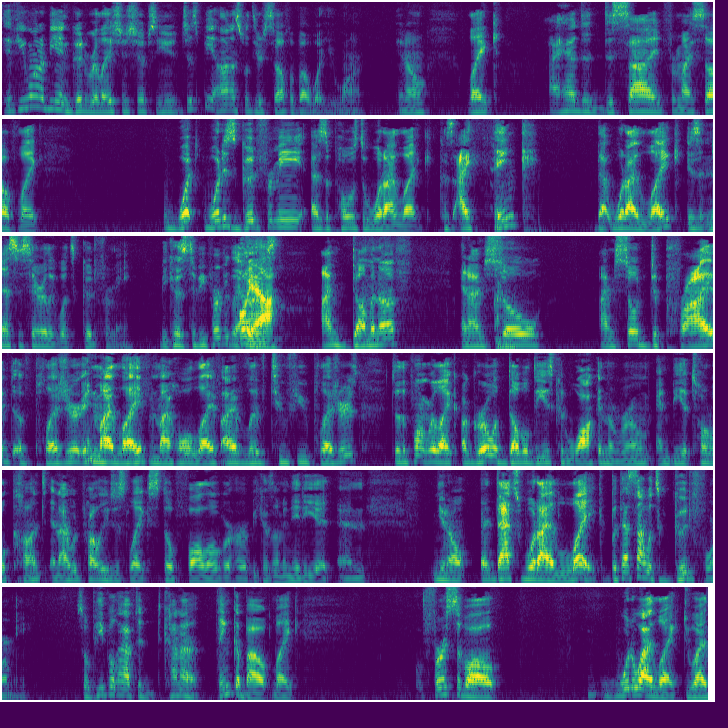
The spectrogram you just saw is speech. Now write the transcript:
if you want to be in good relationships, you just be honest with yourself about what you want. You know, like I had to decide for myself, like what what is good for me as opposed to what I like, because I think that what I like isn't necessarily what's good for me. Because to be perfectly Oh, honest, yeah. I'm dumb enough, and I'm so. I'm so deprived of pleasure in my life, in my whole life. I have lived too few pleasures to the point where like a girl with double D's could walk in the room and be a total cunt, and I would probably just like still fall over her because I'm an idiot, and you know, and that's what I like, but that's not what's good for me. So people have to kind of think about like, first of all, what do I like? Do I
